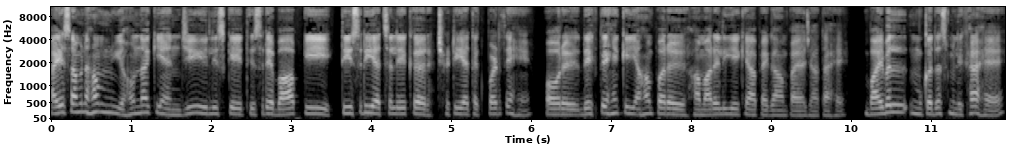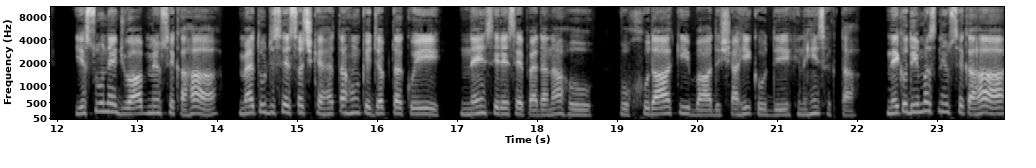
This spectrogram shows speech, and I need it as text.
آئیے سامنے ہم یونا کی انجیل، اس کے تیسرے باپ کی تیسری ایت سے لے کر چھٹی تک پڑھتے ہیں اور دیکھتے ہیں کہ یہاں پر ہمارے لیے کیا پیغام پایا جاتا ہے۔ بائبل مقدس میں لکھا ہے، یسو نے جواب میں اسے کہا، میں تجھ سے سچ کہتا ہوں کہ جب تک کوئی نئے سرے سے پیدا نہ ہو وہ خدا کی بادشاہی کو دیکھ نہیں سکتا۔ نیکو دیمس نے اس سے کہا،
